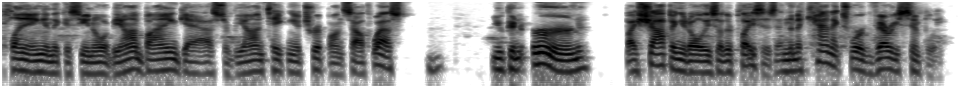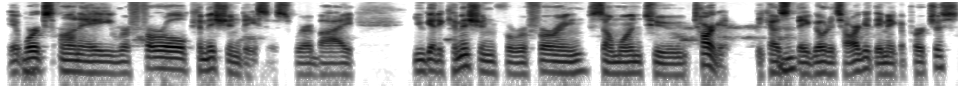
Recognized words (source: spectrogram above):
playing in the casino or beyond buying gas or beyond taking a trip on Southwest, mm-hmm. you can earn by shopping at all these other places. And the mechanics work very simply. It works on a referral commission basis, whereby you get a commission for referring someone to Target because mm-hmm. they go to Target, they make a purchase,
